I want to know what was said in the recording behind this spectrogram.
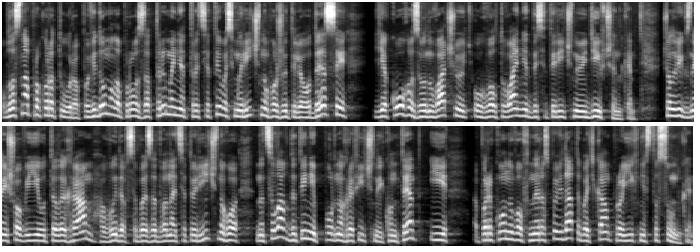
Обласна прокуратура повідомила про затримання 38-річного жителя Одеси, якого звинувачують у гвалтуванні 10-річної дівчинки. Чоловік знайшов її у телеграм, видав себе за 12-річного, надсилав дитині порнографічний контент і переконував не розповідати батькам про їхні стосунки.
